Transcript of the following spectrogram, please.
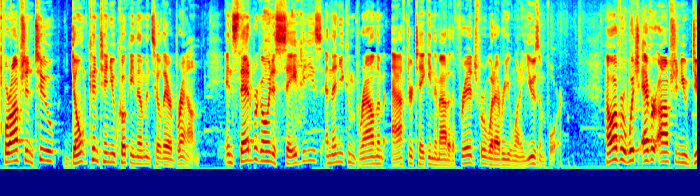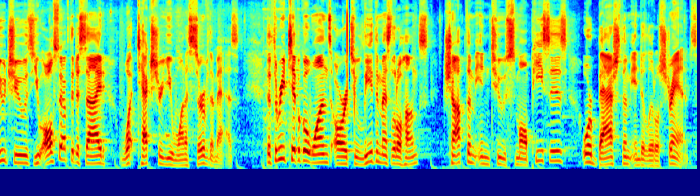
For option 2, don't continue cooking them until they are brown. Instead, we're going to save these and then you can brown them after taking them out of the fridge for whatever you want to use them for. However, whichever option you do choose, you also have to decide what texture you want to serve them as. The three typical ones are to leave them as little hunks, chop them into small pieces, or bash them into little strands.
